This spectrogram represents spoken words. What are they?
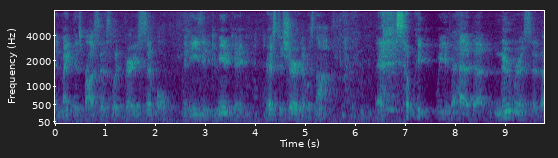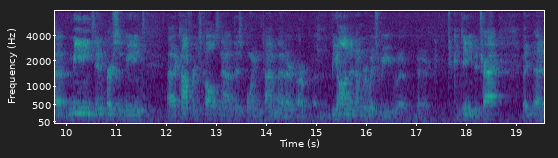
and make this process look very simple and easy to communicate. Rest assured it was not. So we, we've had uh, numerous uh, meetings, in-person meetings, uh, conference calls now at this point in time that are, are beyond the number which we uh, uh, continue to track. But uh,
